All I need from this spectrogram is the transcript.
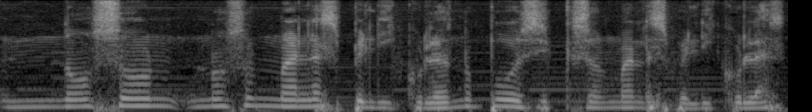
no son, no son malas películas, no puedo decir que son malas películas,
